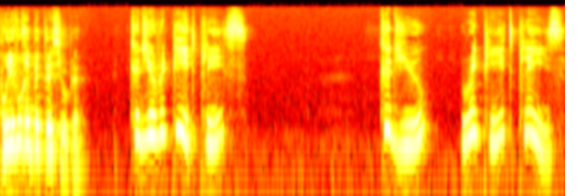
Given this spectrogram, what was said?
Pourriez-vous répéter, s'il vous plaît? Could you repeat, please? Could you repeat, please?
